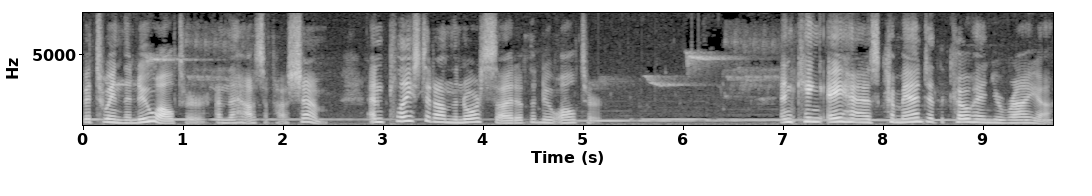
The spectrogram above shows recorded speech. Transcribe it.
between the new altar and the house of Hashem, and placed it on the north side of the new altar. And King Ahaz commanded the Kohen Uriah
